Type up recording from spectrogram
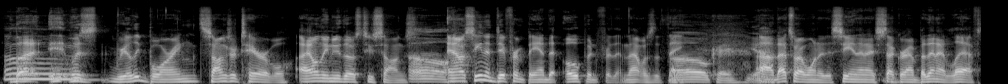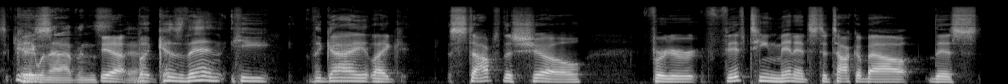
but it was really boring. Songs are terrible. I only knew those two songs, Oh. and I was seeing a different band that opened for them. That was the thing. Oh, okay. Yeah. Uh, that's what I wanted to see, and then I stuck around. But then I left. Hate when that happens. yeah, but because then he, the guy, like stopped the show for 15 minutes to talk about this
